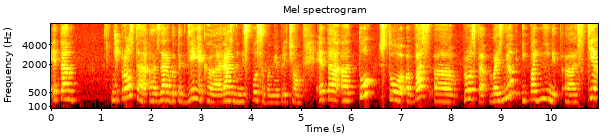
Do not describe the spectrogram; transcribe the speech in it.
Это не просто а, заработок денег а, разными способами причем, это а, то, что вас просто возьмет и поднимет с тех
